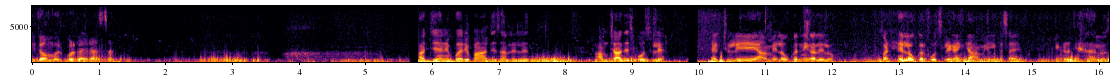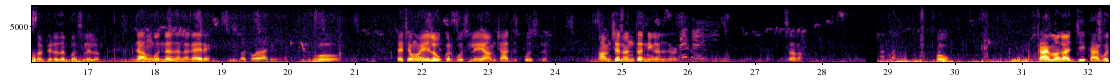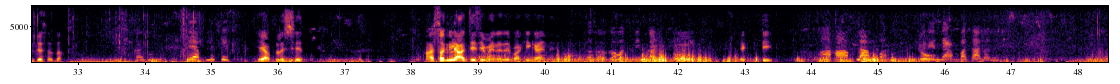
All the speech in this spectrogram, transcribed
इथं भरपूर कैऱ्या असतात. आजी आणि परी पण आधीच आलेले आमच्या आधीच पोचले ॲक्च्युली आम्ही लवकर निघालेलो. पण हे लवकर पोचले कारण की आम्ही कसं आहे इकडं तिकडं नुसतं फिरतच बसलेलो. जाम गोंधळ झाला. काय रे? बकवा लागले. हो. त्याच्यामुळे हे लवकर पोचले हे आमच्या आधीच पोचले आमच्या नंतर निघाले वाटतं. चला हो काय मग आजी? काय बोलतेस आता? काय बोलू? ते आपलं शेत. हे आपलं शेत. हा सगळी आजीची मेहनत आहे बाकी काय नाही. सगळं गवत मीच काढते हो. एकटी. हा हा आपला आंबा. हो. यंदा आंबाच आला नाही.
